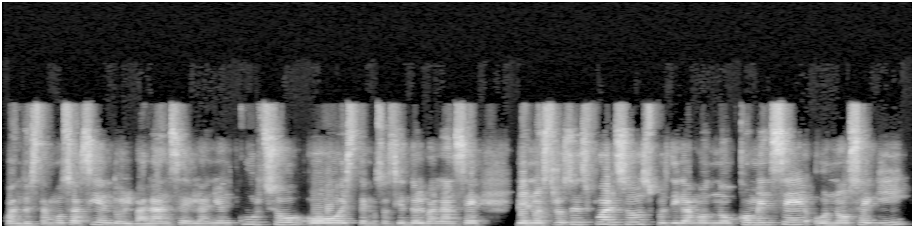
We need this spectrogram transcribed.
cuando estamos haciendo el balance del año en curso o estemos haciendo el balance de nuestros esfuerzos, pues digamos, no comencé o no seguí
